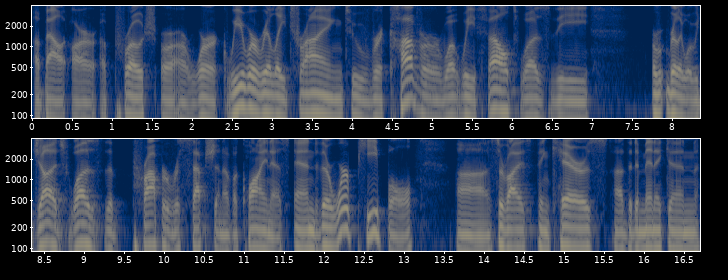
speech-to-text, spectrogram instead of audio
about our approach or our work. We were really trying to recover what we felt was the, or really what we judged was the proper reception of Aquinas. And there were people, uh, Servais Pinckaers, uh, the Dominican,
